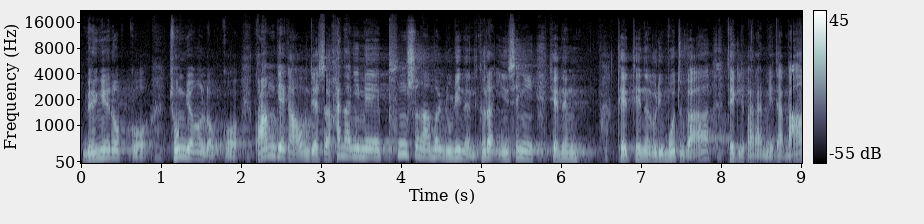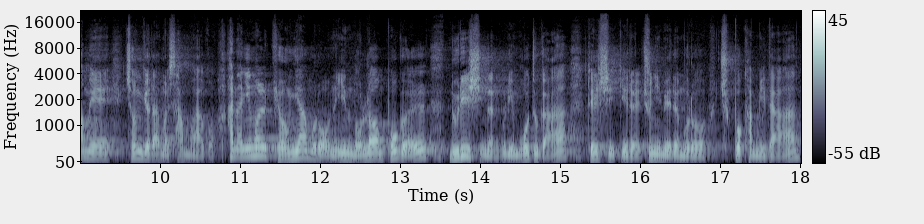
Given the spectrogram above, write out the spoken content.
명예롭고 존경을 얻고 관계 가운데서 하나님의 풍성함을 누리는 그런 인생이 되는 되, 는 우리 모두가 되길 바랍니다. 마음의 정결함을 사모하고 하나님을 경외함으로 오는 이 놀라운 복을 누리시는 우리 모두가 될 수 있기를 주님의 이름으로 축복합니다.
